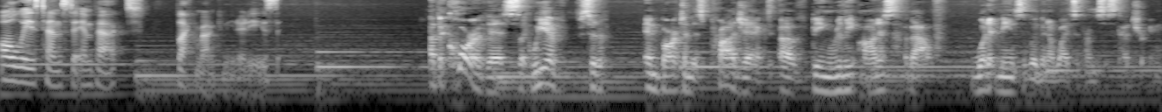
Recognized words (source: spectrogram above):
always tends to impact black and brown communities. At the core of this, like we have sort of embarked on this project of being really honest about what it means to live in a white supremacist country.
